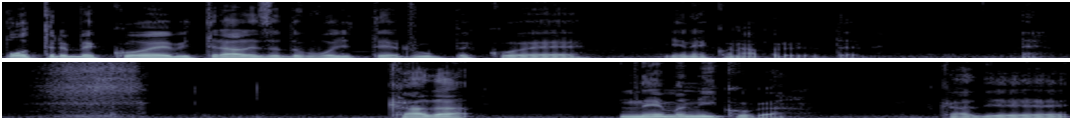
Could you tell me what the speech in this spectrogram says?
potrebe koje bi trebale zadovoljiti te rupe koje je neko napravio od tebe. E. Kada nema nikoga, kad je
